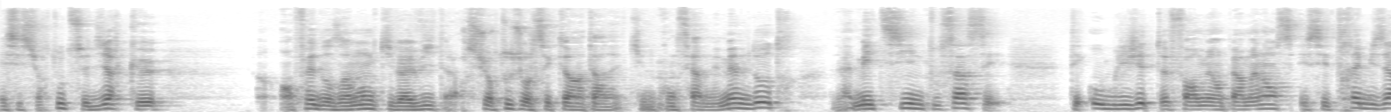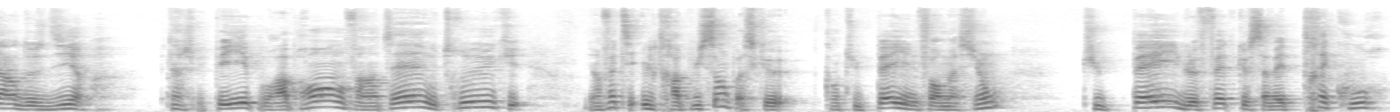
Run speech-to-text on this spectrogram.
Et c'est surtout de se dire que, en fait, dans un monde qui va vite, alors surtout sur le secteur internet qui nous concerne, mais même d'autres, la médecine, tout ça, c'est, t'es obligé de te former en permanence. Et c'est très bizarre de se dire, putain, je vais payer pour apprendre, enfin, tel ou truc. Et en fait, c'est ultra puissant parce que quand tu payes une formation, tu payes le fait que ça va être très court,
